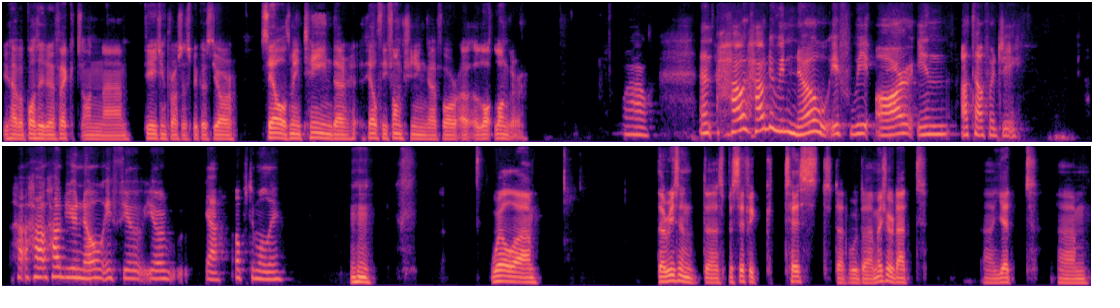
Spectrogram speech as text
you have a positive effect on um, the aging process because your cells maintain their healthy functioning uh, for a, a lot longer Wow. And how, how do we know if we are in autophagy? How, how, how do you know if you, you're, yeah, optimally? well um, there isn't a specific test that would uh, measure that uh, yet um,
